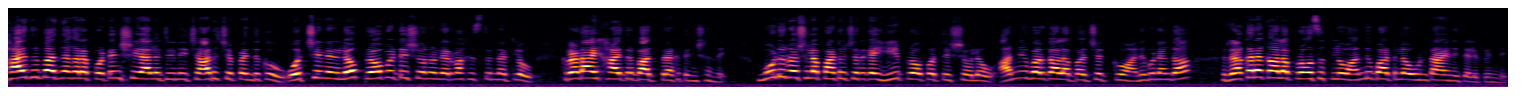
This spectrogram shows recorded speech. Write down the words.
హైదరాబాద్ నగర పొటెన్షియాలిటీని చాటు చెప్పేందుకు వచ్చే నెలలో ప్రాపర్టీ షోను నిర్వహిస్తున్నట్లు క్రడాయ్ హైదరాబాద్ ప్రకటించింది. మూడు రోజుల పాటు జరిగే ఈ ప్రాపర్టీ షోలో అన్ని వర్గాల బడ్జెట్కు అనుగుణంగా రకరకాల ప్రాజెక్టులు అందుబాటులో ఉంటాయని తెలిపింది.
